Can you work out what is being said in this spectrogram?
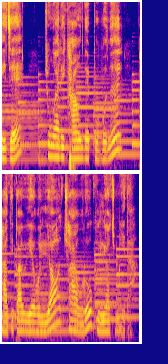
이제 종아리 가운데 부분을 바디바 위에 올려 좌우로 굴려줍니다.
